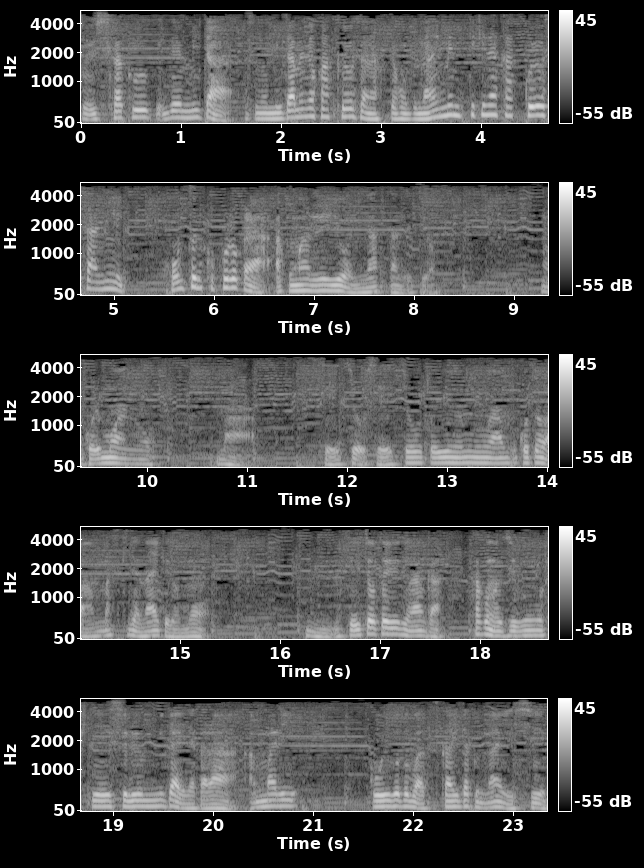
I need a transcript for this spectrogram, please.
そういう視覚で見た、その見た目のかっこよさじゃなくて、本当内面的なかっこよさに、本当に心から憧れるようになったんですよ。まあ、これもあの、まあ、成長、成長ということはあんま好きじゃないけども、うん、成長というとなんか、過去の自分を否定するみたいだから、あんまりこういう言葉は使いたくないし、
